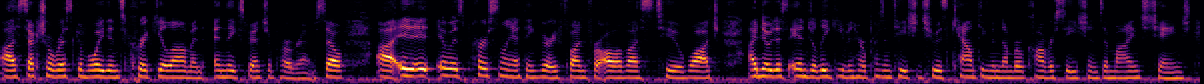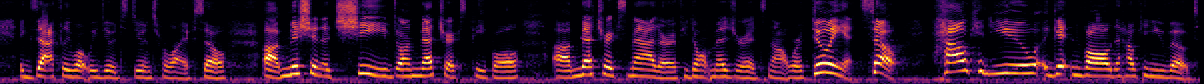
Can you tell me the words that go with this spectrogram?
uh, sexual risk avoidance curriculum and, and the expansion program. So uh, it, it was personally, I think, very fun for all of us to watch. I noticed Angelique, even her presentation, she was counting the number of conversations and minds changed. Exactly what we do at Students for Life. So, uh, mission achieved on metrics, people. Uh, metrics matter. If you don't measure it, it's not worth doing it. So, how can you get involved and how can you vote?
